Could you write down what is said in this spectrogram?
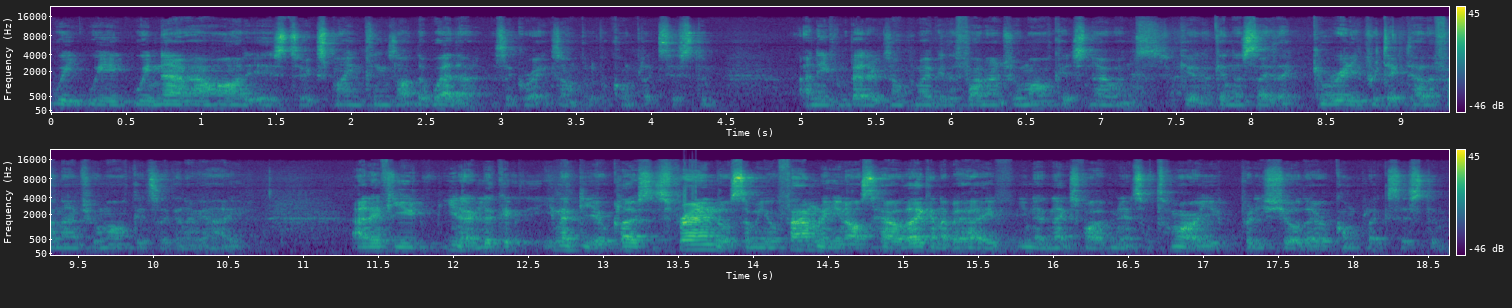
we, we, we know how hard it is to explain things like the weather as a great example of a complex system. An even better example, maybe the financial markets. No one's going to say they can really predict how the financial markets are going to behave. And if you, you know, look at, you know, your closest friend or some of your family and ask how they're going to behave, you know, the next five minutes or tomorrow, you're pretty sure they're a complex system.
